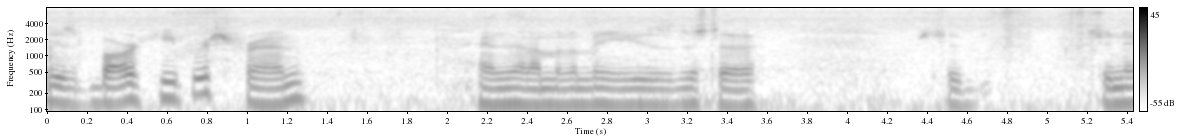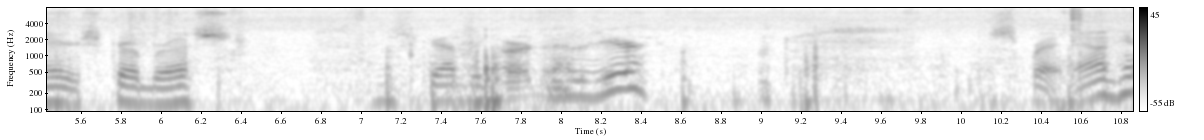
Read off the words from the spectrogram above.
is Barkeeper's Friend and then I'm going to be using just a a generic scrub brush. Just grab the garden hose here, spray it down here.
